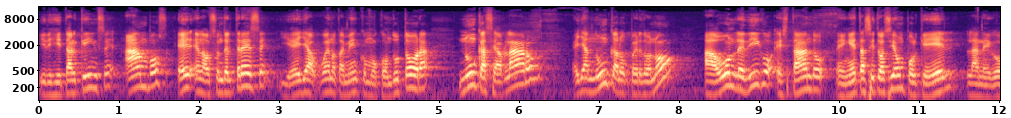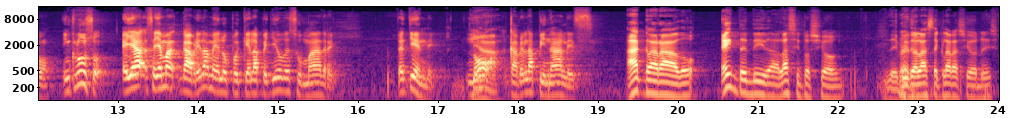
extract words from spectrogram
y Digital 15, ambos, él en la opción del 13 y ella, bueno, también como conductora, nunca se hablaron, ella nunca lo perdonó, aún le digo, estando en esta situación porque él la negó. Incluso, ella se llama Gabriela Melo porque es el apellido de su madre. ¿Te entiende? No. Gabriela Pinales. Aclarado, entendida la situación debido Bueno. a las declaraciones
